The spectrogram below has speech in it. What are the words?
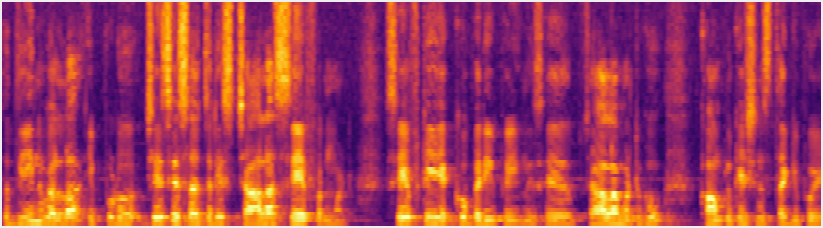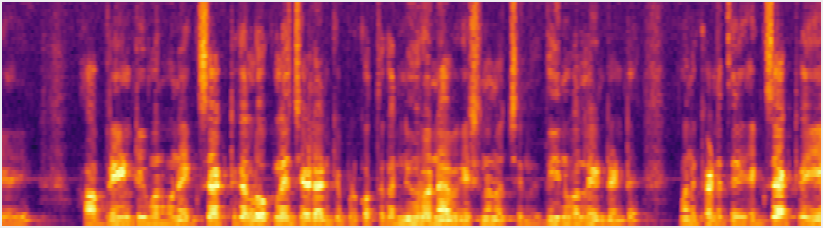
సో దీనివల్ల ఇప్పుడు చేసే సర్జరీస్ చాలా సేఫ్ అన్నమాట. సేఫ్టీ ఎక్కువ పెరిగిపోయింది. సే- చాలా మటుకు కాంప్లికేషన్స్ తగ్గిపోయాయి. ఆ బ్రెయిన్ ట్యూమర్ మనం ఎగ్జాక్ట్గా లోకలైజ్ చేయడానికి ఇప్పుడు కొత్తగా న్యూరో నావిగేషన్ అని వచ్చింది. దీనివల్ల ఏంటంటే మన కణితి ఎగ్జాక్ట్గా ఏ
